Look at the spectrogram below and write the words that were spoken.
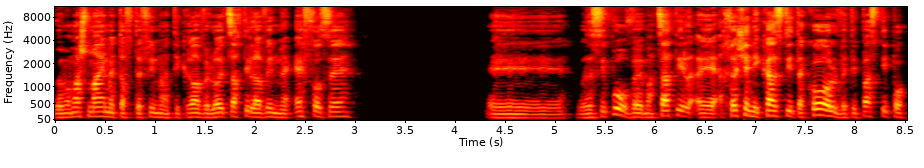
וממש מים מטפטפים מהתקרה, ולא הצלחתי להבין מאיפה זה. אה, וזה סיפור, ומצאתי, אה, אחרי שניקזתי את הכל וטיפסתי פה,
